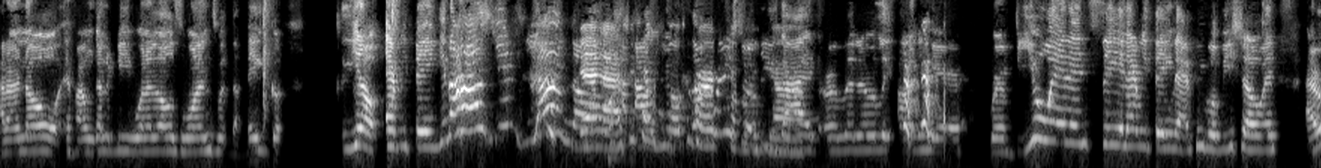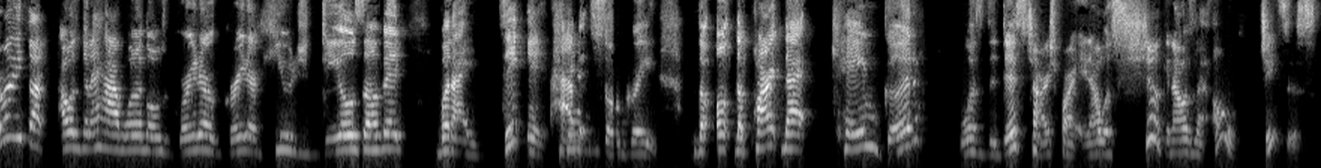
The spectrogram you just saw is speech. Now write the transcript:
I don't know if I'm going to be one of those ones with the big, you know, everything. You know how you, y'all know yeah, how you, because I'm pretty sure you guys are literally on here reviewing and seeing everything that people be showing. I really thought I was gonna have one of those greater, greater, huge deals of it, but I didn't have yeah. it so great. The uh, the part that came good was the discharge part, and I was shook, and I was like, oh Jesus.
